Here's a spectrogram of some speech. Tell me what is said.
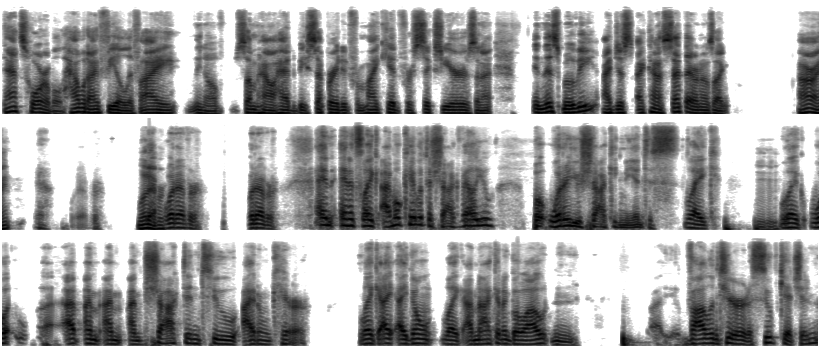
That's horrible. How would I feel if I, you know, somehow had to be separated from my kid for six years? And I, in this movie, I just, I kind of sat there and I was like, "All right, Yeah. Whatever. whatever." Yeah, whatever. Whatever. And and it's like I'm okay with the shock value, but what are you shocking me into? Like, Mhm. like what? I, I'm I'm I'm shocked into. I don't care. Like I I don't like. I'm not going to go out and uh, volunteer at a soup kitchen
